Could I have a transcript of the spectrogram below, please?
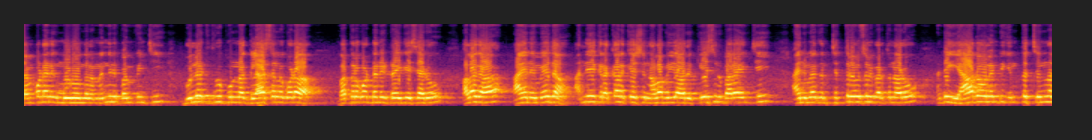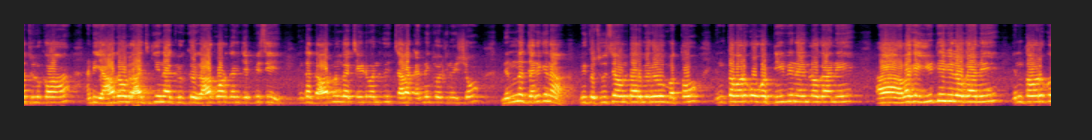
చంపడానికి మూడు వందల మందిని పంపించి బుల్లెట్ ప్రూఫ్ ఉన్న గ్లాసులను కూడా బద్దలు కొట్టడానికి ట్రై చేశారు. అలాగా ఆయన మీద అనేక రకాల కేసులు నలభై ఆరు కేసులు బరాయించి ఆయన మీద చిత్ర విమర్శలు పెడుతున్నారు. అంటే యాదవులు అంటే ఇంత చిన్న చులుక అంటే యాదవులు రాజకీయ నాయకుడికి రాకూడదని చెప్పేసి ఇంత దారుణంగా చేయడం అనేది చాలా ఖండించవలసిన విషయం. నిన్న జరిగిన మీకు చూసే ఉంటారు మీరు మొత్తం. ఇంతవరకు ఒక టీవీ నైన్లో కానీ అలాగే ఈటీవీలో కానీ ఇంతవరకు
